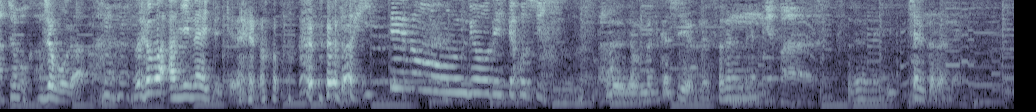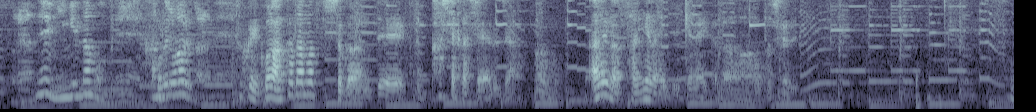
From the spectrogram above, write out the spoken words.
あジョボか。ジョボが。それは上げないといけないの。一定の音量でいてほしいってことですか？でも難しいよね。それはうんやっねぱ。それはね言っちゃうからね。それはね人間だもんね。感情あるからね。特にこの赤玉土とかなんてカシャカシャやるじゃん。あうん。ああいうのは下げないといけないから。確かに。そ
